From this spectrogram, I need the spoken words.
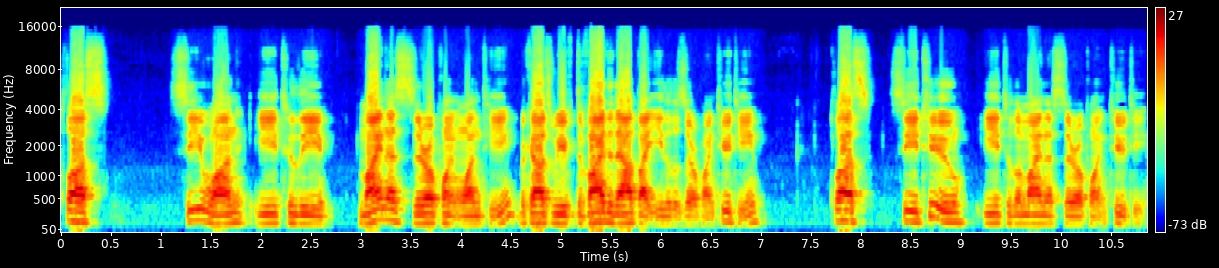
plus c1 e to the minus 0.1t, because we've divided out by e to the 0.2t, plus c2 e to the minus 0.2t.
